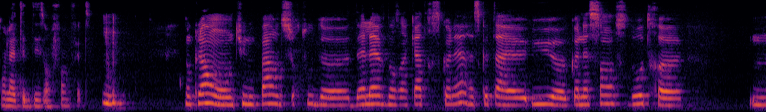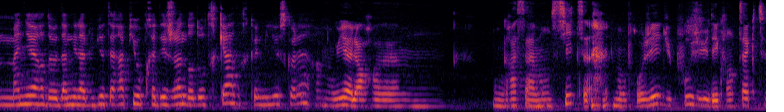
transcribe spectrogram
dans la tête des enfants en fait. Mmh. Donc là, on, tu nous parles surtout d'élèves dans un cadre scolaire. Est-ce que tu as eu euh, connaissance d'autres euh, manières d'amener la bibliothérapie auprès des jeunes dans d'autres cadres que le milieu scolaire? Oui, alors euh, grâce à mon site, mon projet, du coup, j'ai eu des contacts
